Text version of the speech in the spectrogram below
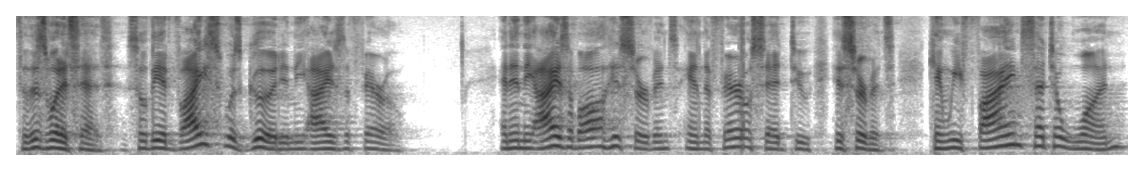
So this is what it says. So the advice was good in the eyes of Pharaoh and in the eyes of all his servants. And the Pharaoh said to his servants, Can we find such a one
